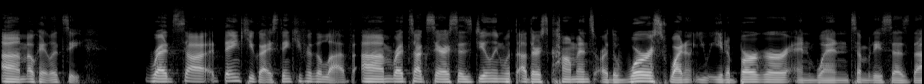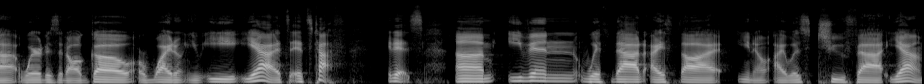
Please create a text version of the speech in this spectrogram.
Um, okay, let's see. Red Sox, thank you guys. Thank you for the love. Um, Red Sox Sarah says, dealing with others' comments are the worst. Why don't you eat a burger? And when somebody says that, where does it all go? Or why don't you eat? Yeah, it's it's tough. It is. Um, even with that, I thought, you know, I was too fat. Yeah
